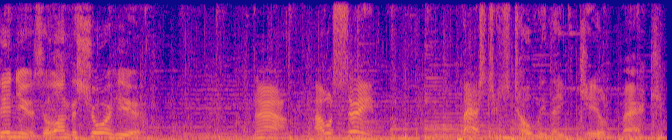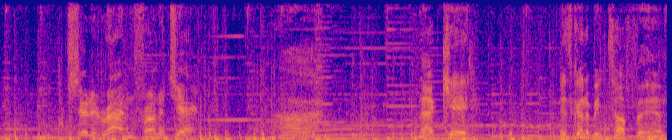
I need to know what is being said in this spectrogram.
Continues along the shore here. Now, I was saying, bastards told me they'd killed Mac. Said it right in front of Jack. Ah. That kid. It's gonna be tough for him.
